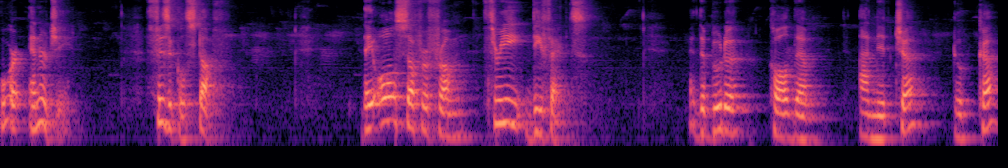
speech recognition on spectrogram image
or energy, physical stuff. They all suffer from three defects. And the Buddha called them anicca, dukkha,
